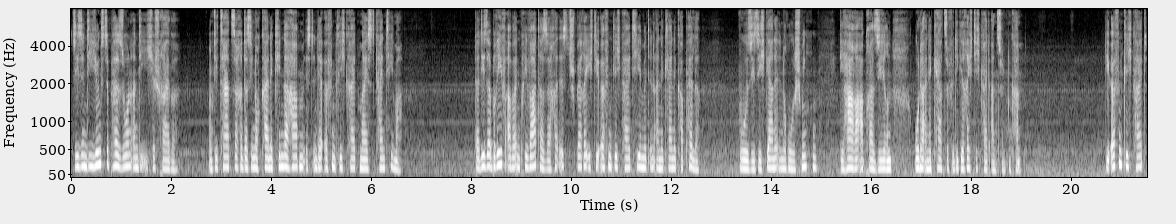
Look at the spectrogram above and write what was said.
Sie sind die jüngste Person, an die ich hier schreibe. Und die Tatsache, dass Sie noch keine Kinder haben, ist in der Öffentlichkeit meist kein Thema. Da dieser Brief aber in privater Sache ist, sperre ich die Öffentlichkeit hiermit in eine kleine Kapelle, wo Sie sich gerne in Ruhe schminken, die Haare abrasieren oder eine Kerze für die Gerechtigkeit anzünden kann. Die Öffentlichkeit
